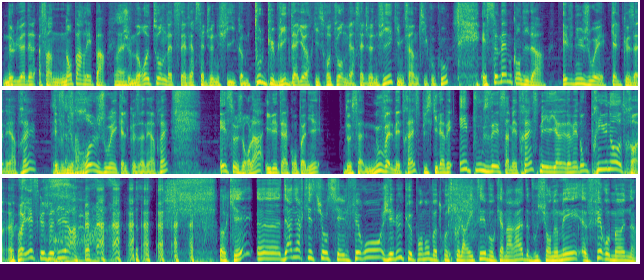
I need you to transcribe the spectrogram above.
ne lui adresse- enfin, n'en parlez pas. Ouais. Je me retourne vers, vers cette jeune fille, comme tout le public d'ailleurs, qui se retourne vers cette jeune fille, qui me fait un petit coucou. Et ce même candidat est venu jouer quelques années après, est venu rejouer quelques années après. Et ce jour-là, il était accompagné de sa nouvelle maîtresse, puisqu'il avait épousé sa maîtresse, mais il y avait donc pris une autre. Vous voyez ce que je veux dire? Ok. Euh, dernière question, Cyril Ferraud. J'ai lu que pendant votre scolarité, vos camarades vous surnommaient euh, Phéromone.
